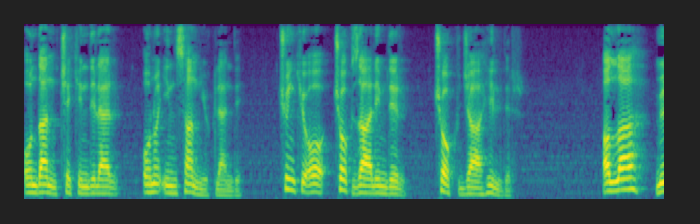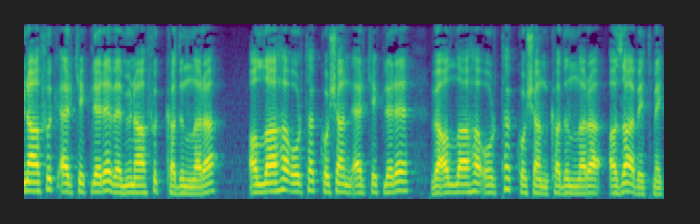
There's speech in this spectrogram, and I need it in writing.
Ondan çekindiler, onu insan yüklendi. Çünkü o çok zalimdir, çok cahildir. Allah münafık erkeklere ve münafık kadınlara, Allah'a ortak koşan erkeklere ve Allah'a ortak koşan kadınlara azap etmek,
